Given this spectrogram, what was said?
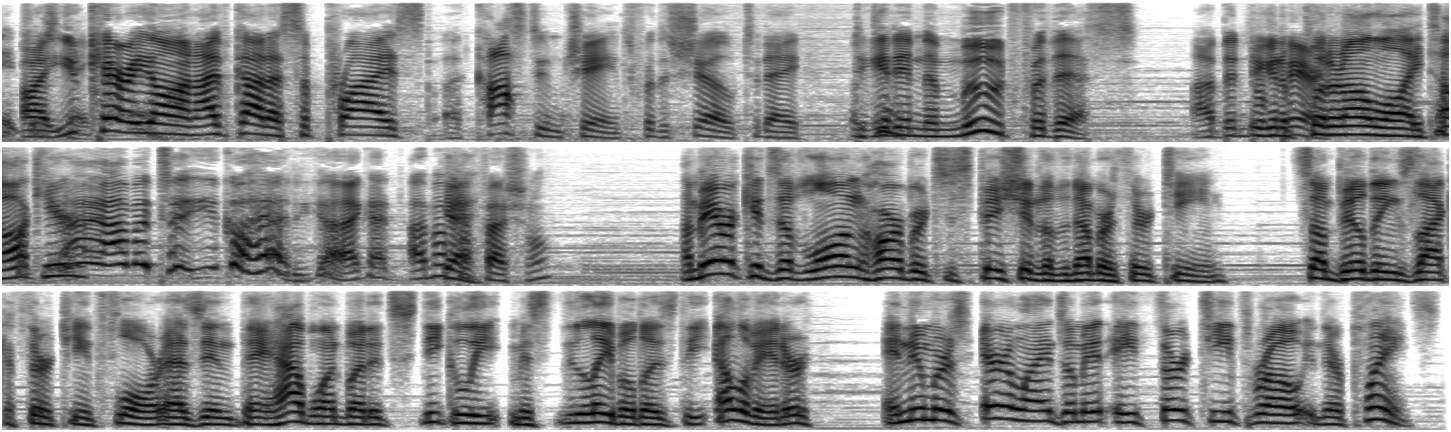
All right, you carry on. I've got a surprise uh, costume change for the show today to get in the mood for this. I've been You're going to put it on while I talk here? I, I'm gonna you. Go ahead. You go. I got. I'm a Okay. professional. Americans have long harbored suspicion of the number 13. Some buildings lack a 13th floor, as in they have one, but it's sneakily mislabeled as the elevator, and numerous airlines omit a 13th row in their planes.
